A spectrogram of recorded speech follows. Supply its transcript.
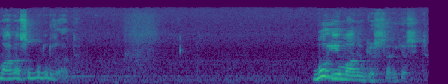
manası budur zaten. Bu imanın göstergesidir.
